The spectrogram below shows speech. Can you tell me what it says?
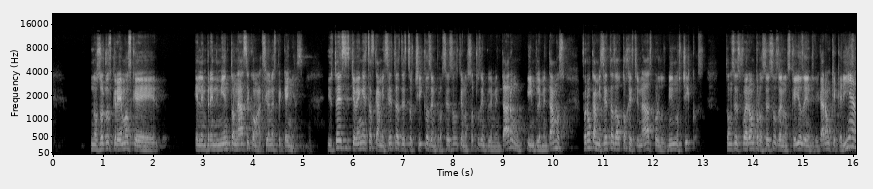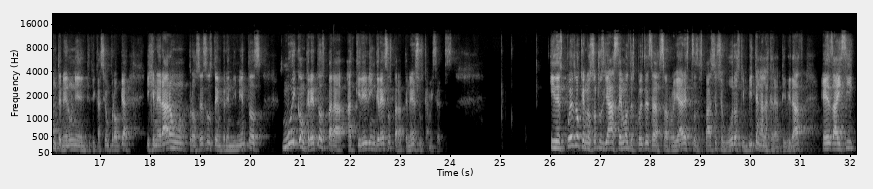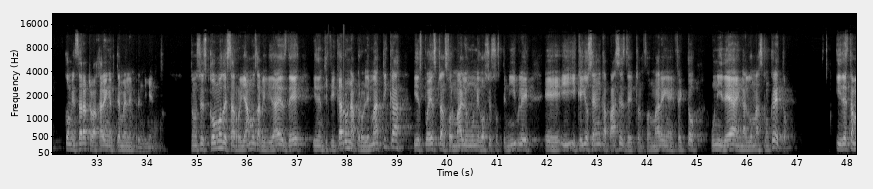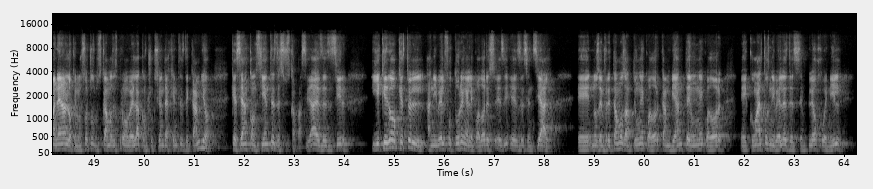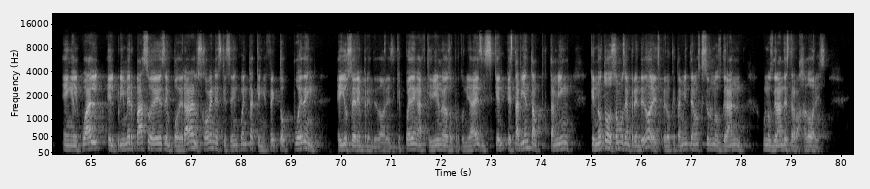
nosotros creemos que el emprendimiento nace con acciones pequeñas. Y ustedes si es que ven estas camisetas de estos chicos en procesos que nosotros implementaron, implementamos, fueron camisetas autogestionadas por los mismos chicos. Entonces fueron procesos en los que ellos identificaron que querían tener una identificación propia y generaron procesos de emprendimientos muy concretos para adquirir ingresos para tener sus camisetas. Y después lo que nosotros ya hacemos después de desarrollar estos espacios seguros que inviten a la creatividad es ahí sí comenzar a trabajar en el tema del emprendimiento. Entonces, ¿cómo desarrollamos habilidades de identificar una problemática y después transformarlo en un negocio sostenible eh, y, que ellos sean capaces de transformar en efecto una idea en algo más concreto? Y de esta manera lo que nosotros buscamos es promover la construcción de agentes de cambio que sean conscientes de sus capacidades, es decir, y creo que esto a nivel futuro en el Ecuador es, esencial. Eh, nos enfrentamos ante un Ecuador cambiante, un Ecuador eh, con altos niveles de desempleo juvenil en el cual el primer paso es empoderar a los jóvenes que se den cuenta que en efecto pueden ellos ser emprendedores y que pueden adquirir nuevas oportunidades que está bien también que no todos somos emprendedores, pero que también tenemos que ser unos grandes trabajadores.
